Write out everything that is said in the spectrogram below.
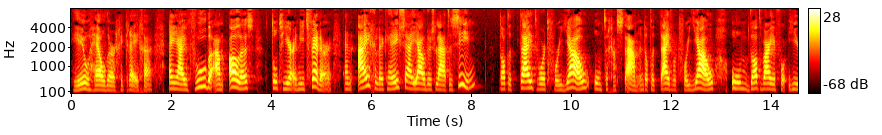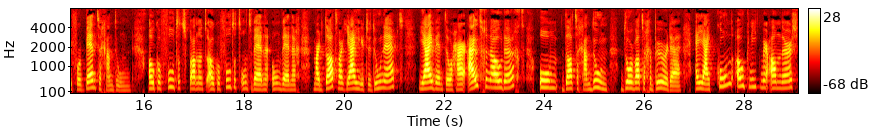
heel helder gekregen. En jij voelde aan alles tot hier en niet verder. En eigenlijk heeft zij jou dus laten zien dat het tijd wordt voor jou om te gaan staan. En dat het tijd wordt voor jou om dat waar je voor, hiervoor bent te gaan doen. Ook al voelt het spannend, ook al voelt het onwennig. Maar dat wat jij hier te doen hebt, jij bent door haar uitgenodigd om dat te gaan doen door wat er gebeurde. En jij kon ook niet meer anders.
